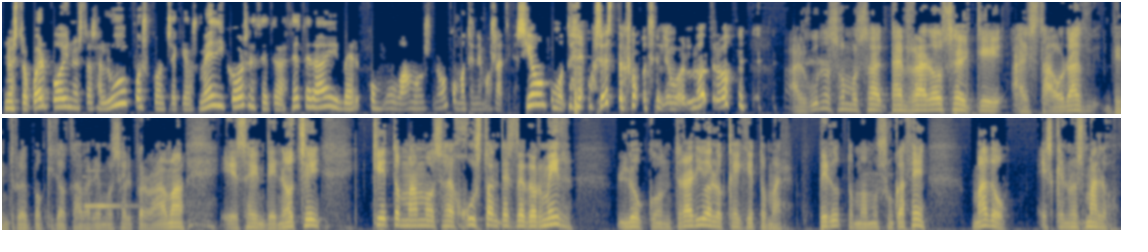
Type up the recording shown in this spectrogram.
nuestro cuerpo y nuestra salud, pues con chequeos médicos, etcétera, etcétera, y ver cómo vamos, ¿no? Cómo tenemos la tensión, cómo tenemos esto, cómo tenemos lo otro. Algunos somos tan raros eh, que a esta hora, dentro de poquito acabaremos el programa, es de noche. ¿Qué tomamos eh, justo antes de dormir? Lo contrario a lo que hay que tomar. Pero tomamos un café. Mado, es que no es malo.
